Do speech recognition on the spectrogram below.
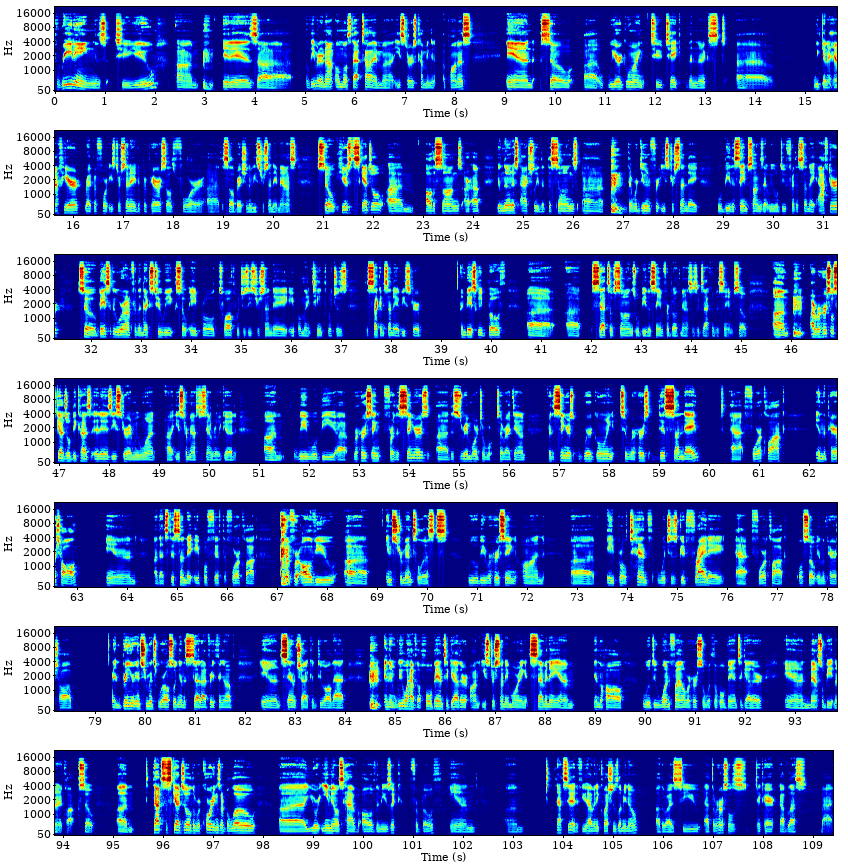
Greetings to you. Um, it is, uh, believe it or not, almost that time. Uh, Easter is coming upon us. And so uh, we are going to take the next uh, week and a half here, right before Easter Sunday, to prepare ourselves for uh, the celebration of Easter Sunday Mass. So here's the schedule. Um, all the songs are up. You'll notice actually that the songs uh, that we're doing for Easter Sunday will be the same songs that we will do for the Sunday after. So basically, we're on for the next two weeks. So April 12th, which is Easter Sunday, April 19th, which is the second Sunday of Easter, and basically both uh, uh, sets of songs will be the same for both masses, exactly the same. So um, our rehearsal schedule, because it is Easter and we want uh, Easter Mass to sound really good, um, we will be uh, rehearsing for the singers. Uh, this is really important to, to write down for the singers, we're going to rehearse this Sunday at 4 o'clock in the parish hall. And uh, that's this Sunday, April 5th at 4 o'clock. for all of you uh, instrumentalists, we will be rehearsing on uh, April 10th, which is Good Friday at 4 o'clock, also in the parish hall. And bring your instruments. We're also going to set everything up and sound check and do all that. and then we will have the whole band together on Easter Sunday morning at 7 a.m. in the hall. We'll do one final rehearsal with the whole band together, and Mass will be at 9 o'clock. So um, that's the schedule. The recordings are below. Uh, your emails have all of the music for both, and um, that's it. If you have any questions, let me know. Otherwise, see you at the rehearsals. Take care. God bless. Bye.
